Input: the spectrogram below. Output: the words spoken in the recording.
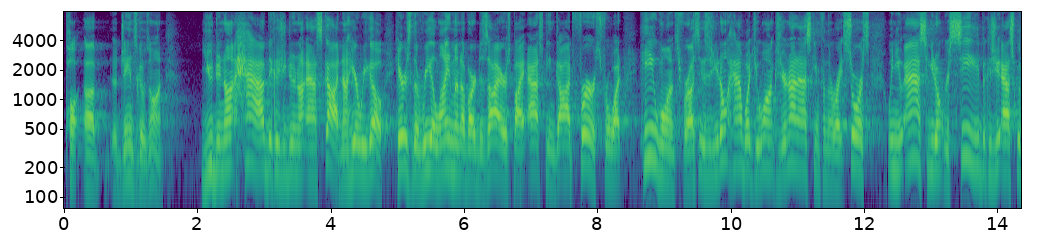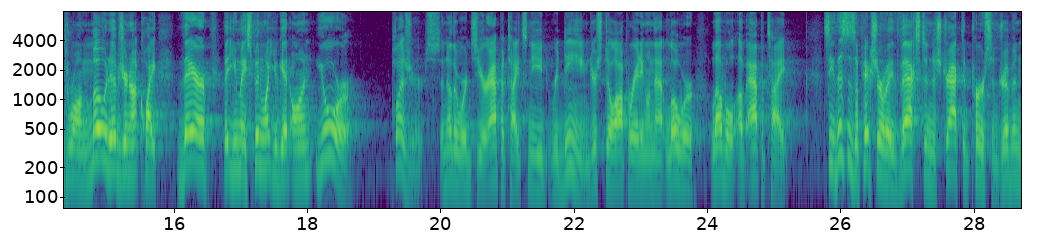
Paul, uh, James goes on. You do not have because you do not ask God. Now, here we go. Here's the realignment of our desires by asking God first for what He wants for us. He says, You don't have what you want because you're not asking from the right source. When you ask, you don't receive because you ask with wrong motives. You're not quite there that you may spend what you get on your pleasures. In other words, your appetites need redeemed. You're still operating on that lower level of appetite See, this is a picture of a vexed and distracted person driven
